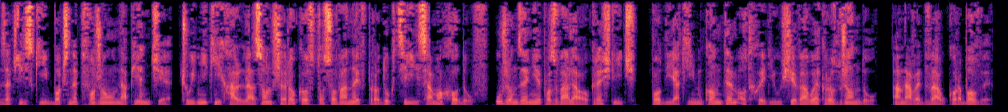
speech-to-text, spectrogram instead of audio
Zaciski boczne tworzą napięcie. Czujniki Halla są szeroko stosowane w produkcji samochodów. Urządzenie pozwala określić, pod jakim kątem odchylił się wałek rozrządu, a nawet wał korbowy.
